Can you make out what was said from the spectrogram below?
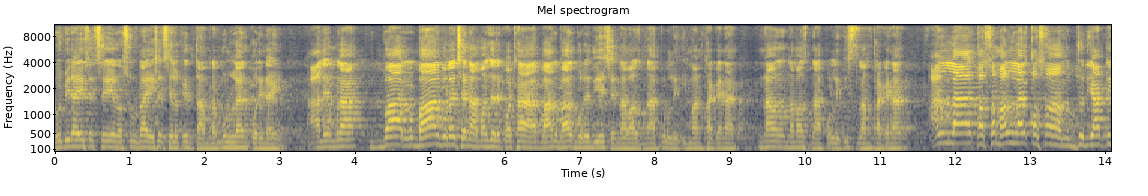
নবীরা এসেছে, রসুলরা এসেছিল, কিন্তু আমরা মূল্যায়ন করি নাই। আলেমরা বারবার বলেছে নামাজের কথা, বারবার বলে দিয়েছে নামাজ না পড়লে ইমান থাকে না নামাজ না পড়লে ইসলাম থাকে না। আল্লাহর কসম আল্লাহর কসম, যদি আপনি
